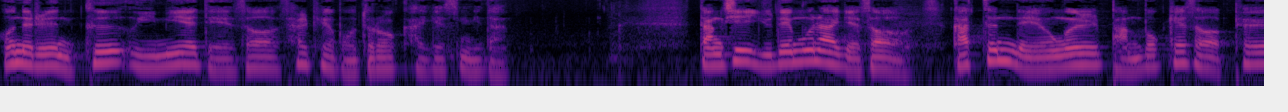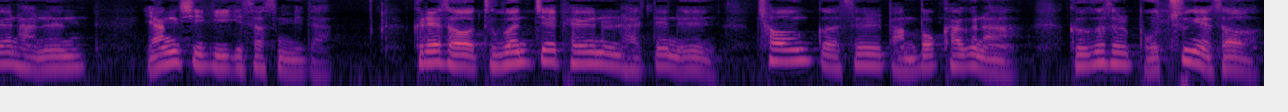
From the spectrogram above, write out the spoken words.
오늘은 그 의미에 대해서 살펴보도록 하겠습니다. 당시 유대 문학에서 같은 내용을 반복해서 표현하는 양식이 있었습니다. 그래서 두 번째 표현을 할 때는 처음 것을 반복하거나 그것을 보충해서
